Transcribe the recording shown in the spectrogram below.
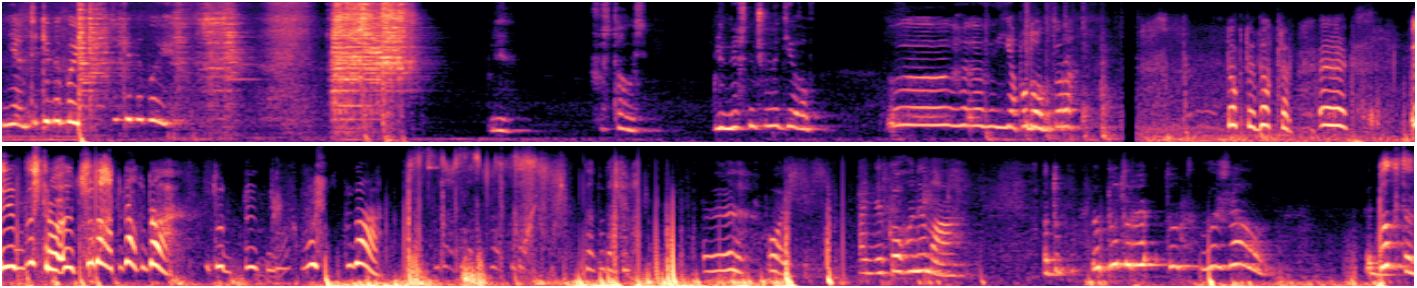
ні, тільки не бий, тільки не бий. Блін, що сталося? Блін, я ж нічого не делав. Е, Я по доктора. Доктор, доктор, э, э, быстро, э, сюда, туда, туда. Тут, м, быстро, туда. Туда, туда, туда, туда, туда, туда. Е, ой, а нікого нема. А тут, ну, тут, ре- тут лежав. Доктор?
